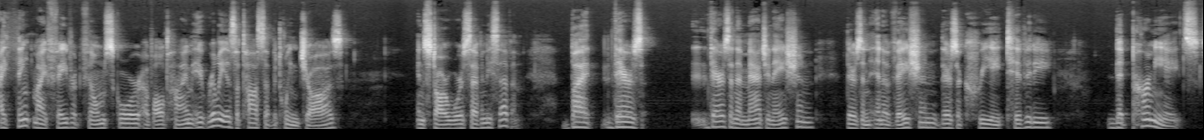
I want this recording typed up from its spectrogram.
I think my favorite film score of all time, it really is a toss up between Jaws and Star Wars 77. But there's there's an imagination there's an innovation, there's a creativity that permeates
